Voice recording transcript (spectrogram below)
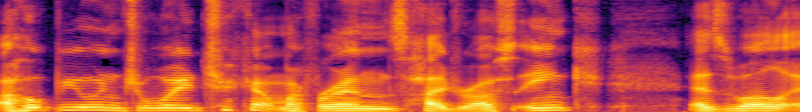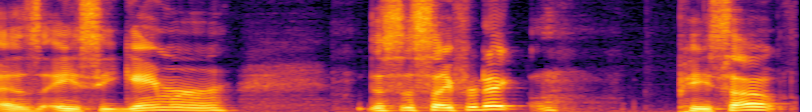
I hope you enjoyed. Check out my friends Hydros Inc. as well as AC Gamer. This is Cipher Dec. Peace out.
